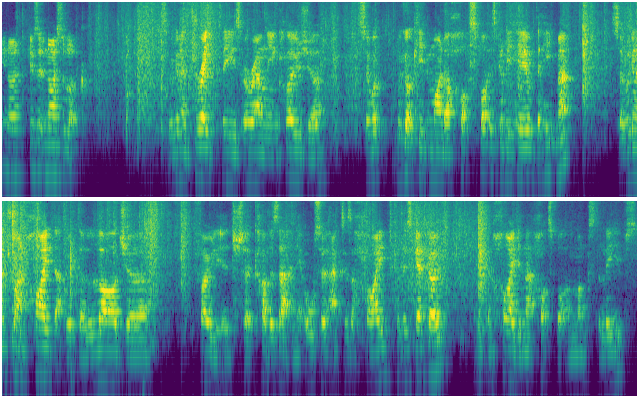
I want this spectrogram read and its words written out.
you know, gives it a nicer look. So we're going to drape these around the enclosure. So what we've got to keep in mind our hot spot is going to be here with the heat mat. So we're going to try and hide that with the larger foliage so it covers that and it also acts as a hide for this gecko. You can hide in that hot spot amongst the leaves.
